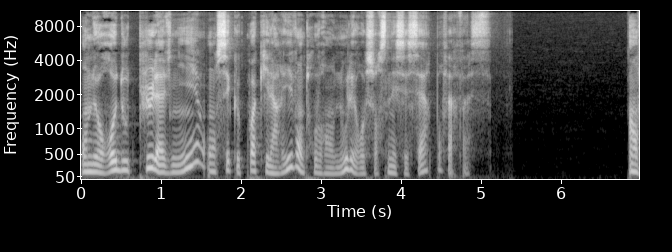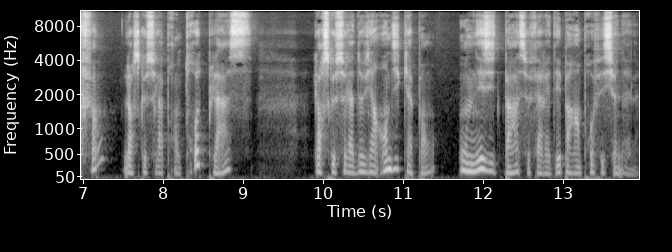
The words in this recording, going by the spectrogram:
On ne redoute plus l'avenir, on sait que quoi qu'il arrive, on trouvera en nous les ressources nécessaires pour faire face. Enfin, lorsque cela prend trop de place, lorsque cela devient handicapant, on n'hésite pas à se faire aider par un professionnel.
